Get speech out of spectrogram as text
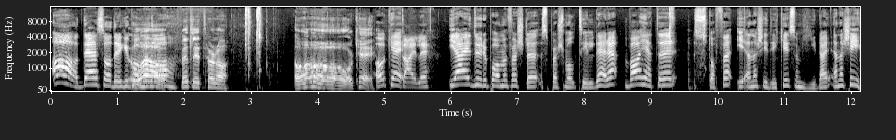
Ah, det så dere ikke komme Wow. Vent litt, hør nå. Oh, OK. Ok, Deilig. Jeg durer på med første spørsmål til dere. Hva heter stoffet i energidrikker som gir deg energi?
